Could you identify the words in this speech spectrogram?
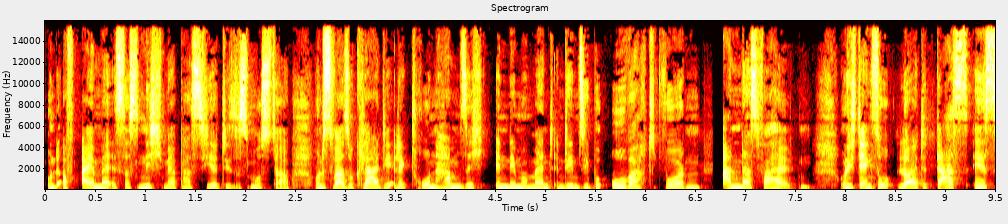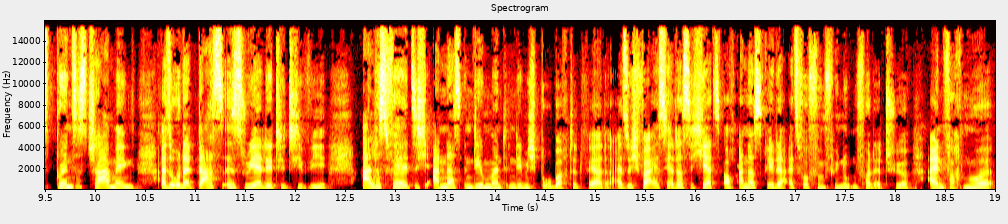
Und auf einmal ist das nicht mehr passiert, dieses Muster. Und es war so klar, die Elektronen haben sich in dem Moment, in dem sie beobachtet wurden, anders verhalten. Und ich denke so, Leute, das ist Princess Charming. Also, oder das ist Reality TV. Alles verhält sich anders in dem Moment, in dem ich beobachtet werde. Also ich weiß ja, dass ich jetzt auch anders rede als vor fünf Minuten vor der Tür. Einfach nur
